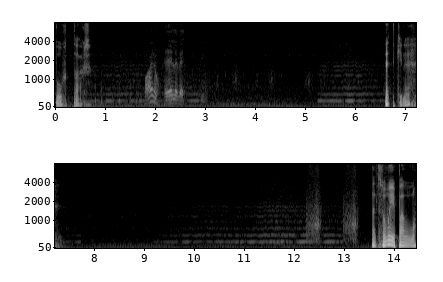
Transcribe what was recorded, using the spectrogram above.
puhtaaksi. Painu helvettiin. Hetkinen. Täältä lumipallo.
